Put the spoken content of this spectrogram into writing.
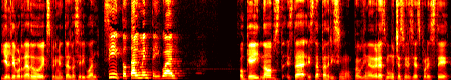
¿Y el de bordado experimental va a ser igual? Sí, totalmente igual. Ok, no, pues, está, está padrísimo, Paulina. De veras, muchas felicidades por este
